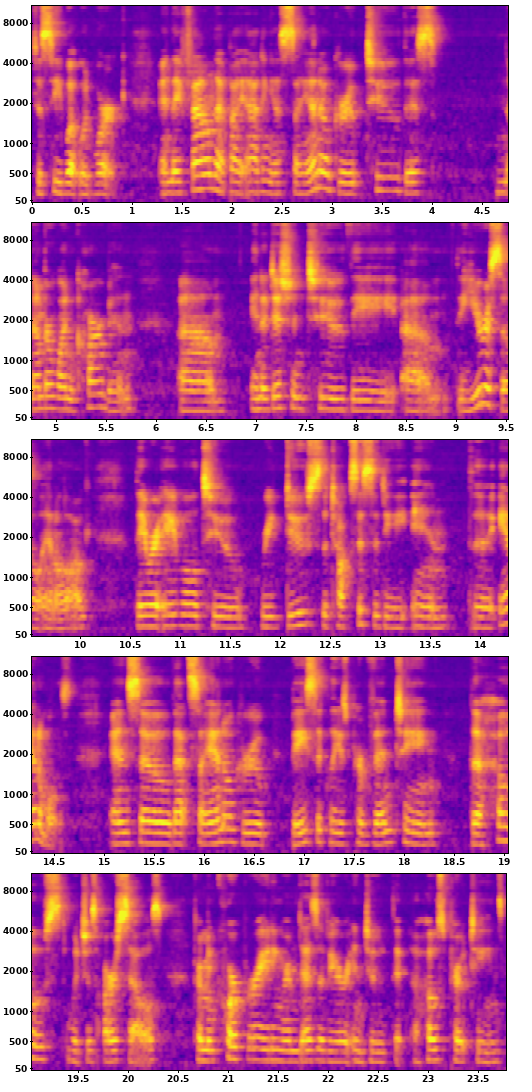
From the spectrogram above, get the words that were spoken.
to see what would work. And they found that by adding a cyano group to this number one carbon, um, in addition to the, um, the uracil analog, they were able to reduce the toxicity in the animals. And so that cyano group basically is preventing the host, which is our cells, from incorporating remdesivir into the host proteins,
